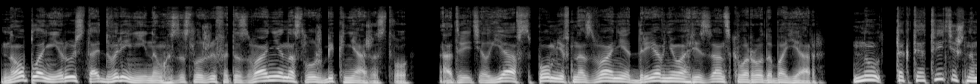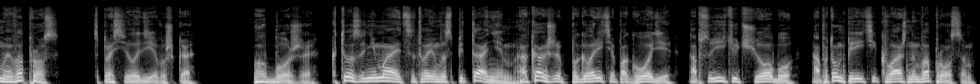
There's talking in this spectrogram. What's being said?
Но планирую стать дворянином, заслужив это звание на службе княжеству, ответил я, вспомнив название древнего рязанского рода бояр. «Ну, так ты ответишь на мой вопрос?» — спросила девушка. «О боже, кто занимается твоим воспитанием? А как же поговорить о погоде, обсудить учебу, а потом перейти к важным вопросам?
